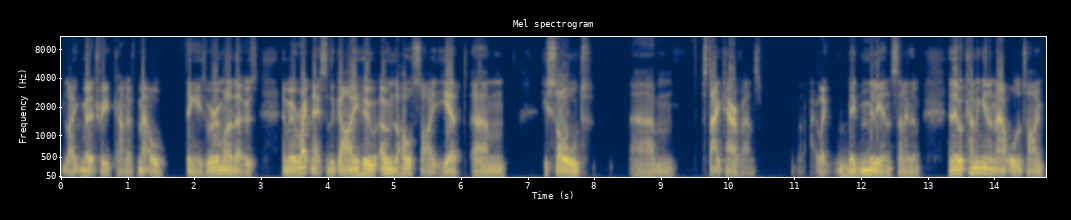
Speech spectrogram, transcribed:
like military kind of metal thingies. We were in one of those and we were right next to the guy who owned the whole site. He had, um, he sold um, static caravans, like made millions selling them. And they were coming in and out all the time.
